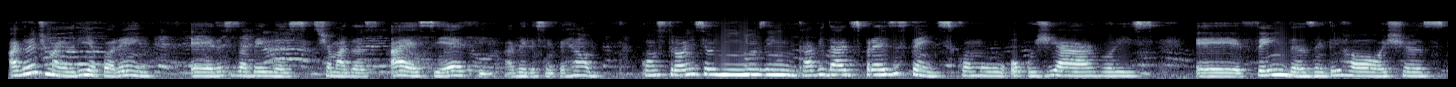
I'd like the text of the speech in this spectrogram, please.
A grande maioria, porém, é, dessas abelhas chamadas ASF, abelhas sem ferrão, constroem seus ninhos em cavidades pré-existentes, como ocos de árvores, é, fendas entre rochas,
